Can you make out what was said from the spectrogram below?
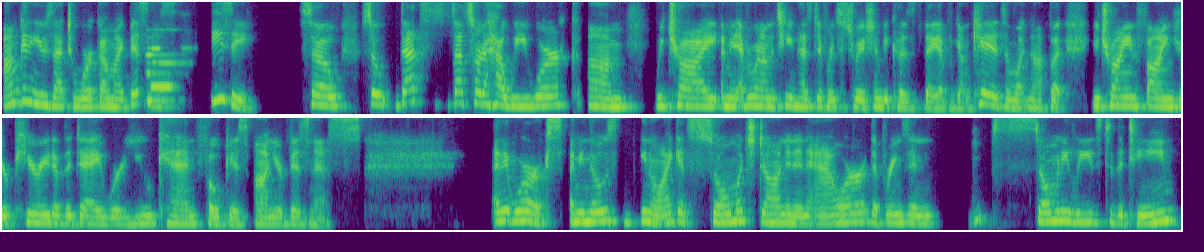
i'm going to use that to work on my business. Easy. So so that's that's sort of how we work. Um, we try i mean everyone on the team has different situation because they have young kids and whatnot but you try and find your period of the day where you can focus on your business. And it works. I mean those you know i get so much done in an hour that brings in so many leads to the team.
